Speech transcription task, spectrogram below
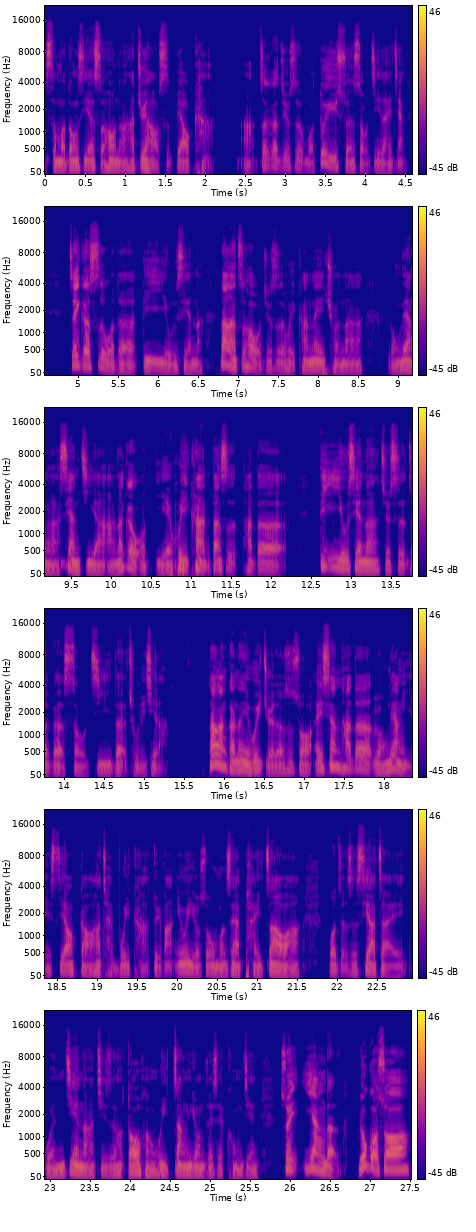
什么东西的时候呢，它最好是不要卡啊。这个就是我对于损手机来讲，这个是我的第一优先呐。当然之后我就是会看内存啊、容量啊、相机啊啊，那个我也会看，但是它的。第一优先呢，就是这个手机的处理器啦。当然，可能也会觉得是说，哎，像它的容量也是要高，它才不会卡，对吧？因为有时候我们现在拍照啊，或者是下载文件啊，其实都很会占用这些空间。所以一样的，如果说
